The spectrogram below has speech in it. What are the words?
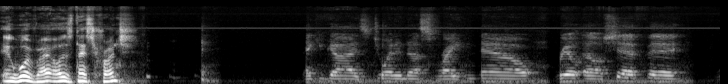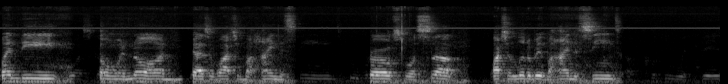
It would, right? Oh, All this nice crunch. Thank you guys joining us right now. Real El Chefe, Wendy, what's going on? You guys are watching behind the scenes. Bros, what's up? Watching a little bit behind the scenes of Cooking with Biz,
